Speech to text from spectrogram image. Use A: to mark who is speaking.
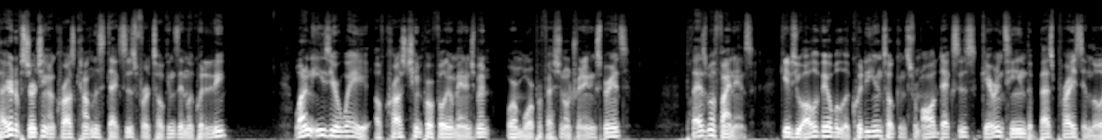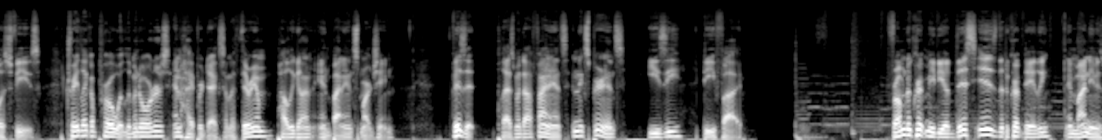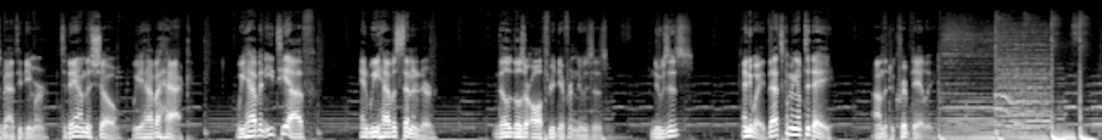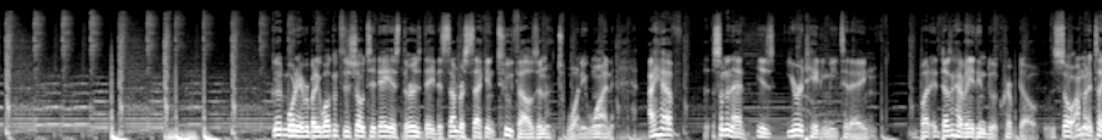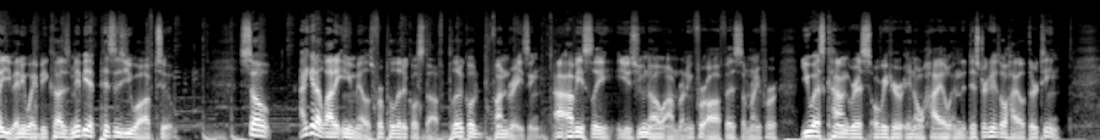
A: Tired of searching across countless dexes for tokens and liquidity? Want an easier way of cross-chain portfolio management or more professional trading experience? Plasma Finance gives you all available liquidity and tokens from all dexes, guaranteeing the best price and lowest fees. Trade like a pro with limit orders and hyperdex on Ethereum, Polygon, and Binance Smart Chain. Visit plasma.finance and experience easy DeFi. From Decrypt Media, this is the Decrypt Daily, and my name is Matthew Diemer. Today on the show, we have a hack, we have an ETF, and we have a senator. Those are all three different newses. Newses? Anyway, that's coming up today on the Decrypt Daily. Good morning, everybody. Welcome to the show. Today is Thursday, December 2nd, 2021. I have something that is irritating me today but it doesn't have anything to do with crypto. So I'm going to tell you anyway because maybe it pisses you off too. So I get a lot of emails for political stuff, political fundraising. Obviously, as you know, I'm running for office. I'm running for U.S. Congress over here in Ohio, and the district is Ohio 13.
